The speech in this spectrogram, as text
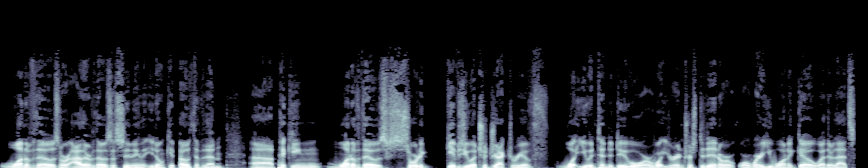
one of those or either of those, assuming that you don't get both of them, uh, picking one of those sort of gives you a trajectory of what you intend to do or what you're interested in or, or where you want to go, whether that's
